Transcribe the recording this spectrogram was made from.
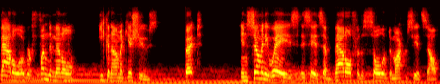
battle over fundamental economic issues, but in so many ways, they say it's a battle for the soul of democracy itself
